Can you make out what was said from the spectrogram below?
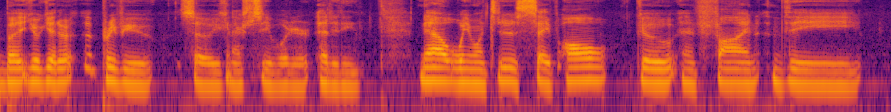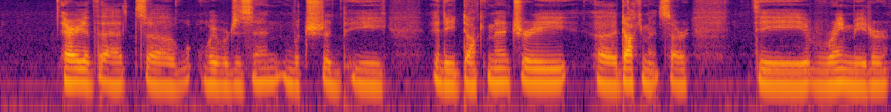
but you'll get a, a preview so you can actually see what you're editing. Now what you want to do is save all, go and find the area that uh, we were just in, which should be in the documentary uh, documents, sorry, the Rainmeter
